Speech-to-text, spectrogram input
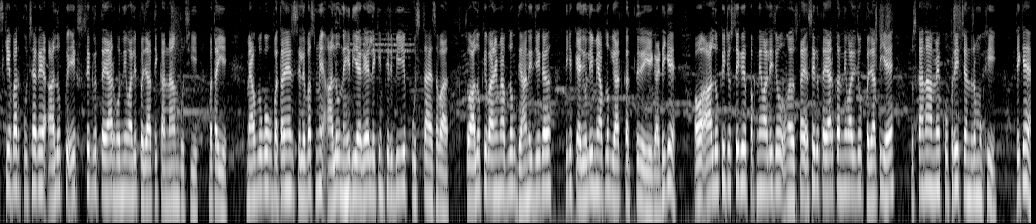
इसके बाद पूछा गया आलू को एक शीघ्र तैयार होने वाली प्रजाति का नाम पूछिए। बताइए। मैं आप लोगों को बता दें सिलेबस में आलू नहीं दिया गया, लेकिन फिर भी ये पूछता है सवाल। तो आलू के बारे में आप लोग ध्यान दीजिएगा। ठीक है कैजुअली में आप लोग याद करते रहिएगा, ठीक है? और आलू की जो शीघ्र पकने वाली जो शीघ्र तैयार करने वाली जो प्रजाति है, उसका नाम है कुपरी चंद्रमुखी। ठीक है?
